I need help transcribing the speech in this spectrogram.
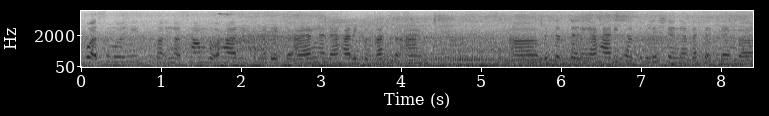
buat semua ni sebab nak sambut hari kemerdekaan dan hari kebangsaan uh, Berserta dengan hari 1 Malaysia 16 September.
